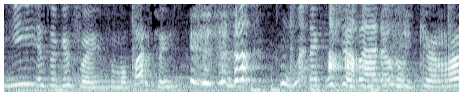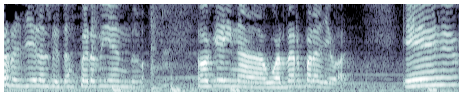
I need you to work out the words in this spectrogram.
¿Y eso qué fue? ¿Como parce? Un maracucho raro. qué horror, Gerald, te estás perdiendo. Ok, nada, guardar para llevar. Eh,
